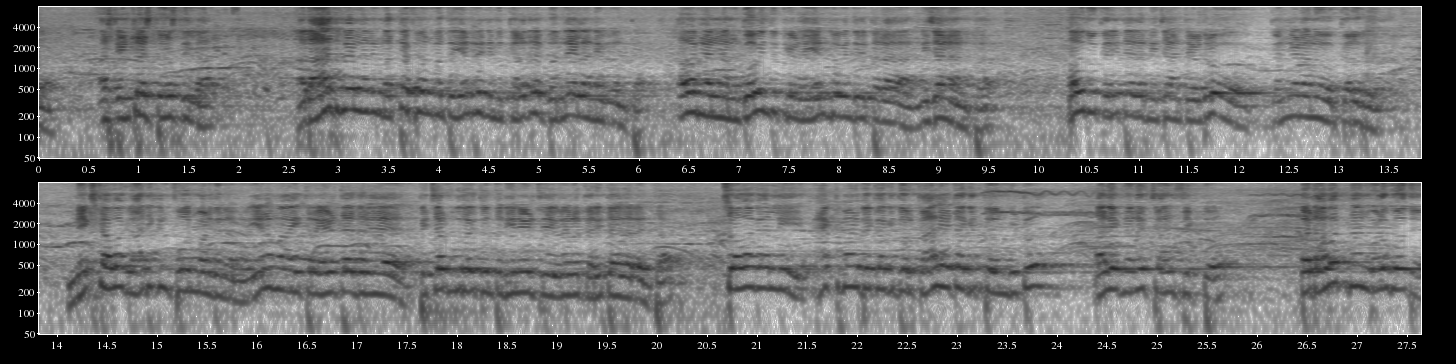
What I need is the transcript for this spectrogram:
ಅಷ್ಟು ಇಂಟ್ರೆಸ್ಟ್ ತೋರಿಸ್ತಿಲ್ಲ ಅದಾದ್ಮೇಲೆ ನನಗೆ ಮತ್ತೆ ಫೋನ್ ಬಂತು, ಏನ್ರಿ ನಿಮ್ಗೆ ಕರೆದ್ರೆ ಬಂದೇ ಇಲ್ಲ ನೀವು ಅಂತ. ಅವಾಗ ನಾನು ನಮ್ಮ ಗೋವಿಂದ ಕೇಳಿದೆ, ಏನ್ ಗೋವಿಂದ ಈ ಥರ ನಿಜಾನ ಅಂತ? ಹೌದು, ಕರಿತಾ ಇದ್ದಾರೆ ನಿಜ ಅಂತ ಹೇಳಿದ್ರು, ಗಂಗಣ್ಣನು ಕರೆದ್ರು. ನೆಕ್ಸ್ಟ್ ಅವಾಗ ರಾಧಿಕನ್ ಫೋನ್ ಮಾಡಿದೆ ನಾನು, ಏನಮ್ಮ ಈ ತರ ಹೇಳ್ತಾ ಇದ್ದಾರೆ ಪಿಕ್ಚರ್ ಮುಗಿದೋಯ್ತು ಅಂತ ನೀನು ಹೇಳ್ತೀವಿ ಇವರೇನೋ ಕರಿತಾ ಇದ್ದಾರೆ ಅಂತ? ಸೊ ಅವಾಗ ಅಲ್ಲಿ ಆಕ್ಟ್ ಮಾಡಬೇಕಾಗಿತ್ತು ಕಾಲ್ ಕಾಲೇಟಾಗಿತ್ತು ಅಂದ್ಬಿಟ್ಟು, ಅಲ್ಲಿಗೆ ನನಗೆ ಚಾನ್ಸ್ ಸಿಕ್ತು. ಬಟ್ ಅವತ್ತು ನಾನು ಒಳಗೋದೆ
